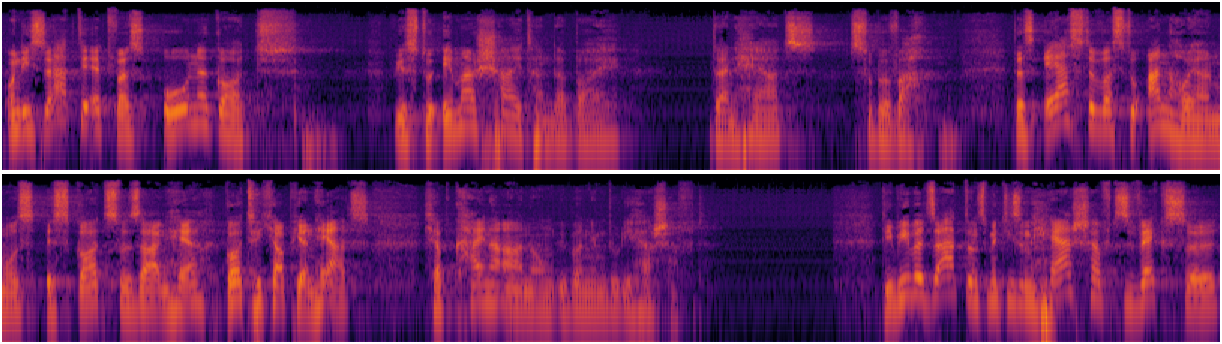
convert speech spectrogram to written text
Und ich sagte etwas, ohne Gott wirst du immer scheitern dabei, dein Herz zu bewachen. Das Erste, was du anheuern musst, ist Gott zu sagen, Herr Gott, ich habe hier ein Herz, ich habe keine Ahnung, übernimm du die Herrschaft. Die Bibel sagt uns, mit diesem Herrschaftswechsel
